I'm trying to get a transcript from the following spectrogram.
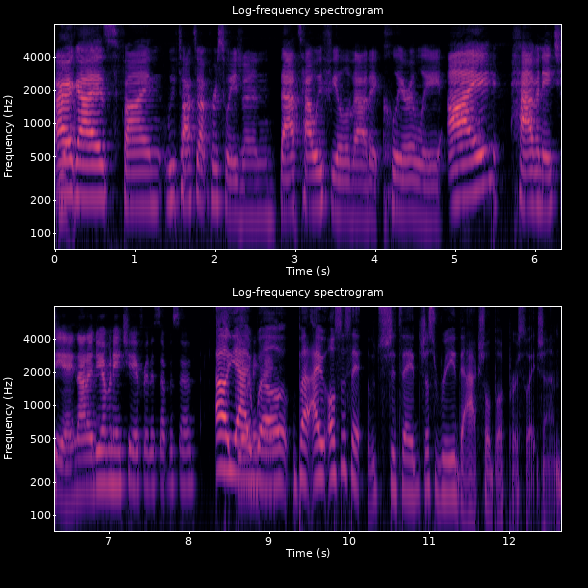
All right, guys, fine. We've talked about persuasion. That's how we feel about it. Clearly, I have an HEA. Nana, do you have an HEA for this episode? Oh yeah, I will. But I also say should say just read the actual book Persuasion.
